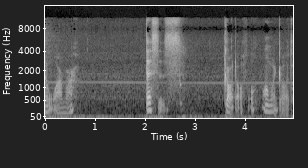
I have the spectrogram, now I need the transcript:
no armor. This is god awful. Oh my god.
